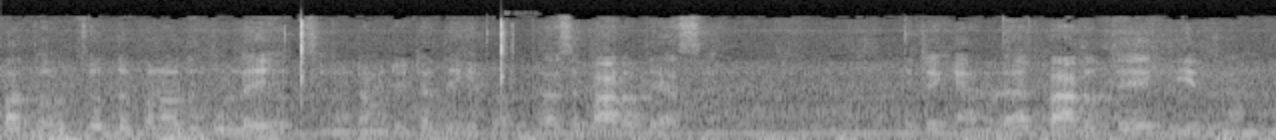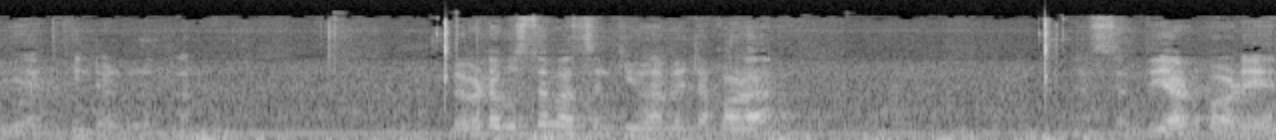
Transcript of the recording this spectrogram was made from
কত? চোদ্দ পনেরোতে তুললেই হচ্ছে। মোটামুটি এটা দেখি কতটা আছে। বারোতে আছে। এটাকে আমরা বারোতে দিয়ে দিলাম, দিয়ে ইন্টার করে দিলাম। ব্যাপারটা বুঝতে পারছেন কীভাবে এটা করা? আচ্ছা দেওয়ার পরে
